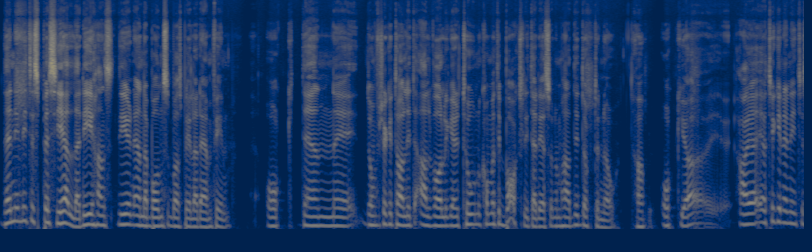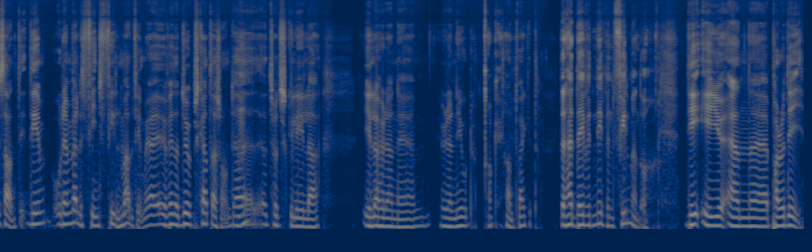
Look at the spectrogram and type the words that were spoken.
den är lite speciell där. Det är ju hans, det är den enda Bond som bara spelade en film. Och den, eh, de försöker ta en lite allvarligare ton och komma tillbaka lite av det som de hade i Dr. No. Ja. Och jag, ja, jag, jag tycker den är intressant. Det är, och det är en väldigt fint filmad film. Jag, jag vet att du uppskattar sånt. Jag, Mm. jag tror att du skulle gilla, gilla hur, den är, hur den är gjord. Okej. Hantverket. Den här David Niven-filmen då? Det är ju en eh, parodi.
